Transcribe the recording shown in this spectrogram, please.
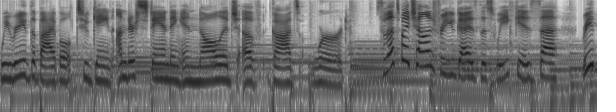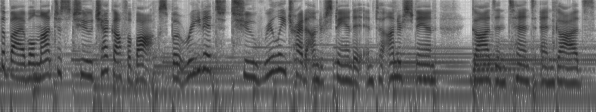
we read the Bible to gain understanding and knowledge of God's word. So that's my challenge for you guys this week is uh, read the Bible not just to check off a box, but read it to really try to understand it and to understand God's intent and God's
